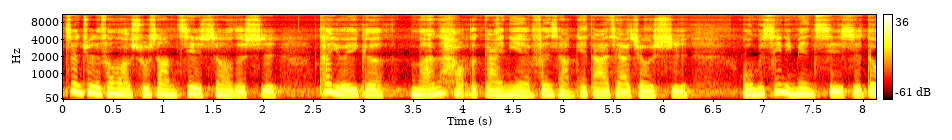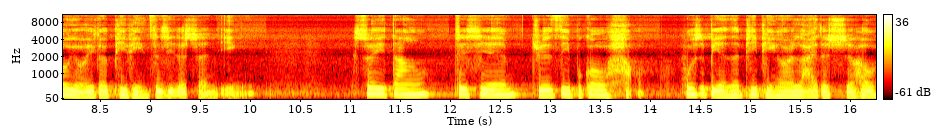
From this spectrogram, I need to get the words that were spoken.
正确的方法，书上介绍的是，它有一个蛮好的概念分享给大家，就是我们心里面其实都有一个批评自己的声音。所以，当这些觉得自己不够好，或是别人的批评而来的时候，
